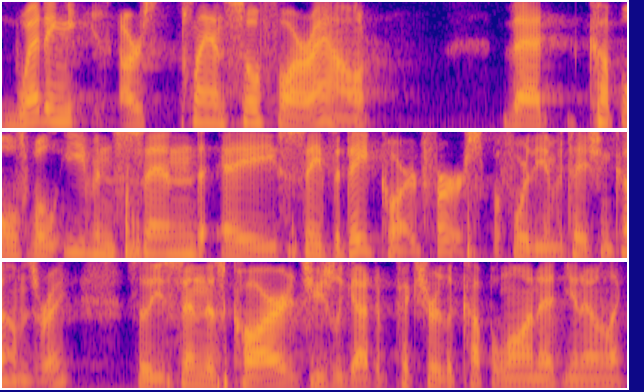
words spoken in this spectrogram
weddings are planned so far out that couples will even send a save the date card first before the invitation comes, right? So you send this card, it's usually got a picture of the couple on it, you know, like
